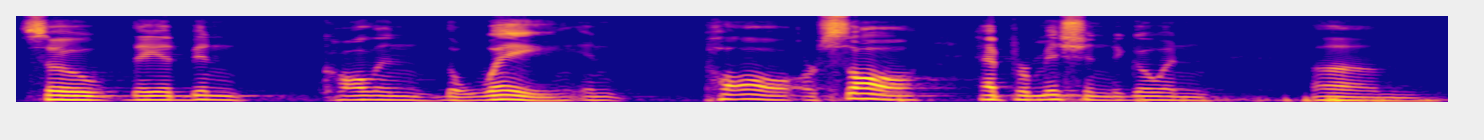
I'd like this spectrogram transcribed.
So they had been calling the way, and Paul or Saul had permission to go and. Um,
